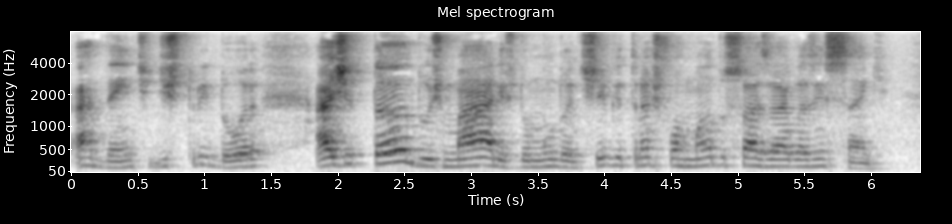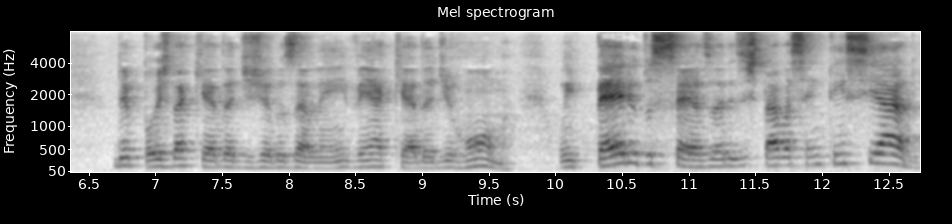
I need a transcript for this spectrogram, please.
ardente, destruidora, agitando os mares do mundo antigo e transformando suas águas em sangue. Depois da queda de Jerusalém vem a queda de Roma. O império dos Césares estava sentenciado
